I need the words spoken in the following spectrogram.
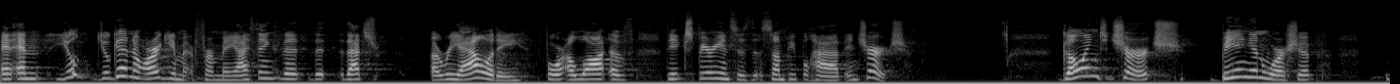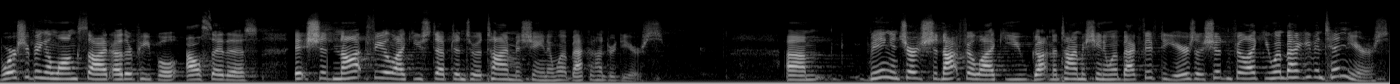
And, and you'll, you'll get no argument from me. I think that, that that's a reality for a lot of the experiences that some people have in church. Going to church, being in worship, worshiping alongside other people, I'll say this it should not feel like you stepped into a time machine and went back 100 years. Um, being in church should not feel like you got in a time machine and went back 50 years. It shouldn't feel like you went back even 10 years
